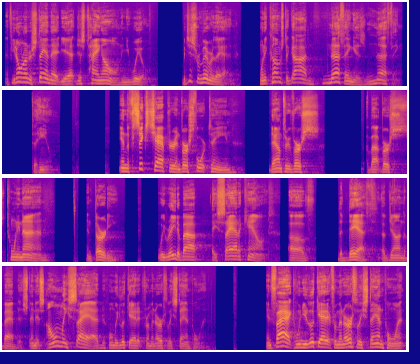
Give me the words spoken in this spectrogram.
If you don't understand that yet, just hang on and you will. But just remember that. When it comes to God, nothing is nothing to Him. In the sixth chapter, in verse 14, down through verse about verse 29 and 30, we read about a sad account of the death of John the Baptist. And it's only sad when we look at it from an earthly standpoint. In fact, when you look at it from an earthly standpoint,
